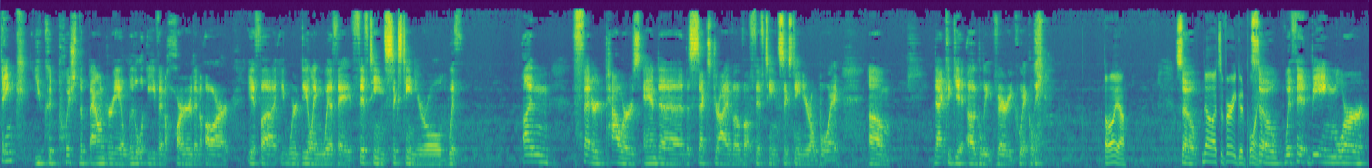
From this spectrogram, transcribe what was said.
think you could push the boundary a little even harder than R if uh, we're dealing with a 15, 16 year old with unfettered powers and uh, the sex drive of a 15, 16 year old boy, um, that could get ugly very quickly. Oh, yeah. So no, it's a very good point. So with it being more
